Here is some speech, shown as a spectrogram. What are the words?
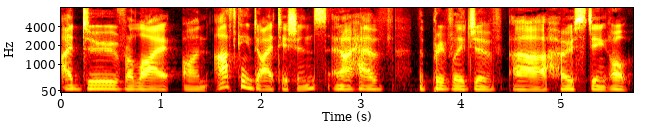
I do rely on asking dietitians, and I have the privilege of uh, hosting or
